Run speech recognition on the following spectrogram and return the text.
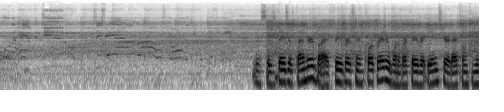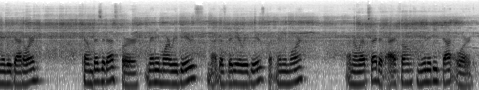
This is Days of Thunder by Freeverse Incorporated, one of our favorite games here at iPhoneCommunity.org. Come visit us for many more reviews, not just video reviews, but many more, on our website at iPhoneCommunity.org.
